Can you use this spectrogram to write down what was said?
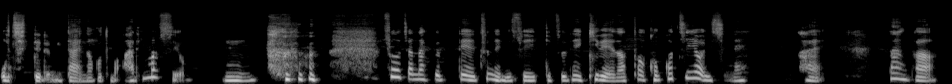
落ちてるみたいなこともありますよ。うん。そうじゃなくて、常に清潔で綺麗だと心地よいしね。はい。なんか、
